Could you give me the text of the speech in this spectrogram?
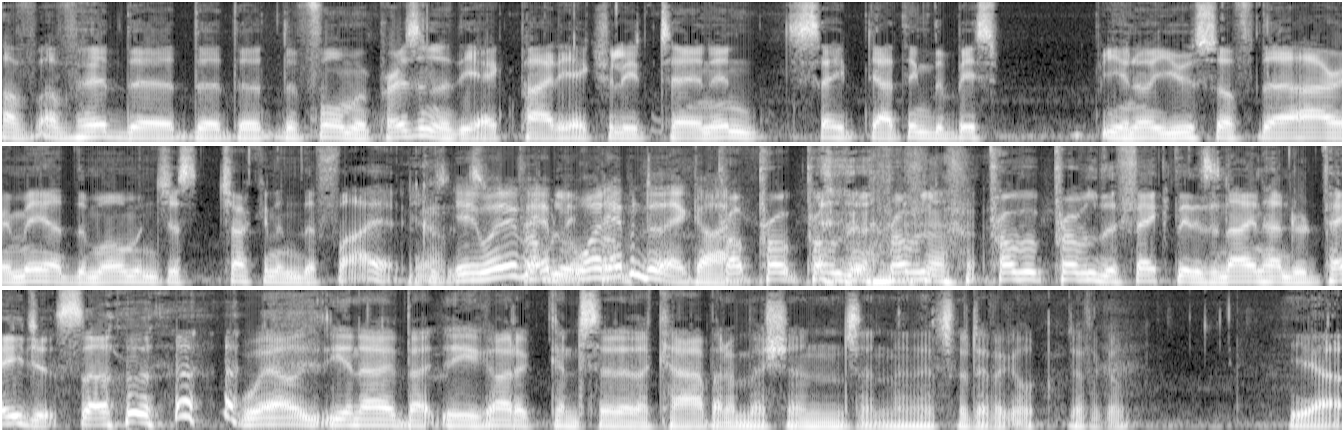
I've, I've heard the, the, the, the former president of the ACT Party actually turn in say I think the best you know use of the RMA at the moment, just chucking in the fire. Yeah, yeah whatever. Happened, what happened to that guy? Pro- pro- probably, probably, probably, probably the fact that it's 900 pages. So, well, you know, but you got to consider the carbon emissions, and uh, that's so difficult. Difficult. Yeah,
